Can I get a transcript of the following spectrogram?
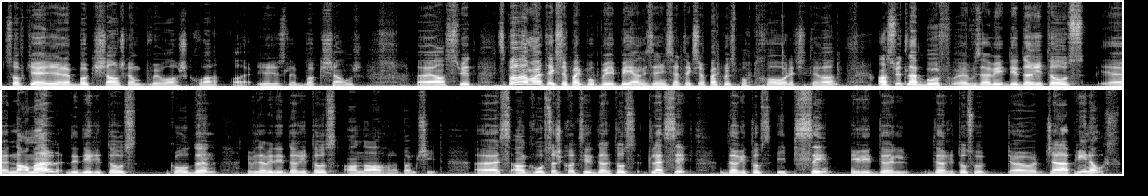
Sauf qu'il y, a le bas qui change comme vous pouvez voir je crois. Ouais, il y a juste le bas qui change. Euh, ensuite, c'est pas vraiment un texture pack pour PvP hein, les amis, c'est un texture pack plus pour troll, etc. Ensuite la bouffe, euh, vous avez des Doritos euh, normales, des Doritos golden, et vous avez des Doritos en or, la pomme cheat. Euh, en gros ça je crois que c'est les Doritos classiques, Doritos épicés et les Doritos aux, jalapenos.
